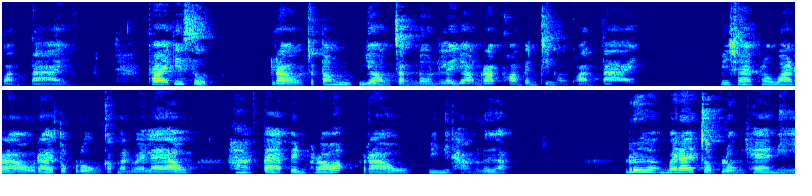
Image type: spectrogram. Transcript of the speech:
ความตาย ท้ายที่สุดเราจะต้องยอมจำนนและยอมรับความเป็นจริงของความตาย ไม่ใช่เพราะว่าเราได้ตกลงกับมันไว้แล้ว หากแต่เป็นเพราะเราไม่มีทางเลือก เรื่องไม่ได้จบลงแค่นี้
